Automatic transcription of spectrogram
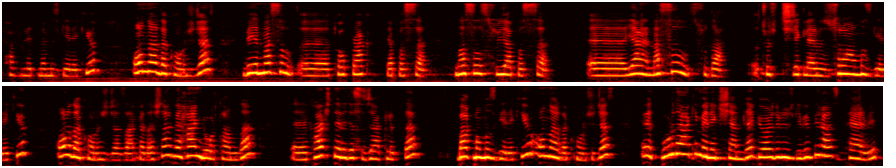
hafifletmemiz gerekiyor? Onları da konuşacağız. Ve nasıl e, toprak yapısı, nasıl su yapısı, e, yani nasıl suda çocuk çiçeklerimizi sulamamız gerekiyor. Onu da konuşacağız arkadaşlar. Ve hangi ortamda, e, kaç derece sıcaklıkta bakmamız gerekiyor. Onları da konuşacağız. Evet buradaki menekşemde gördüğünüz gibi biraz pervit,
